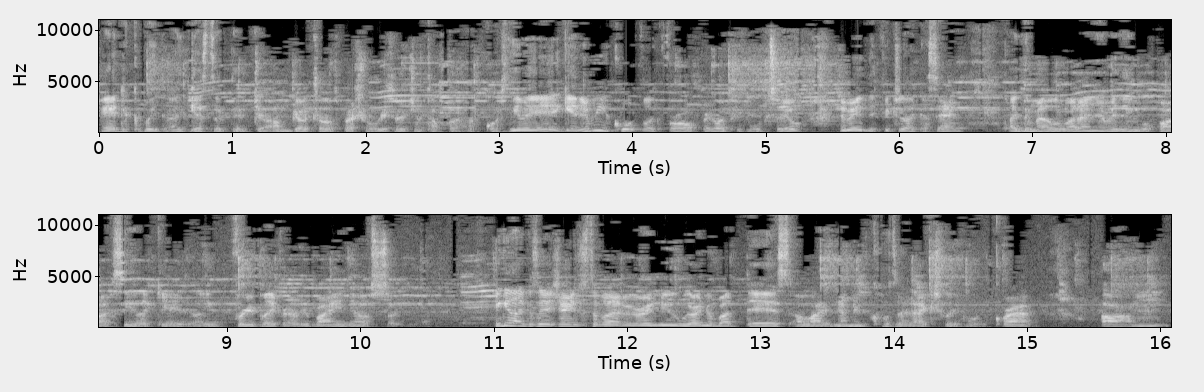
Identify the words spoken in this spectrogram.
I had to complete, I guess, like the um, Johto special research and stuff like that, of course. Again, again it'd be cool for, like, for all regular people too. And maybe in the future, like I said, like the what and everything, we'll probably see like, yeah, like free play for everybody though, so yeah. Again, like I said, changes stuff that we already knew. We already knew about this. I didn't mean to close that actually. Holy crap. Um,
